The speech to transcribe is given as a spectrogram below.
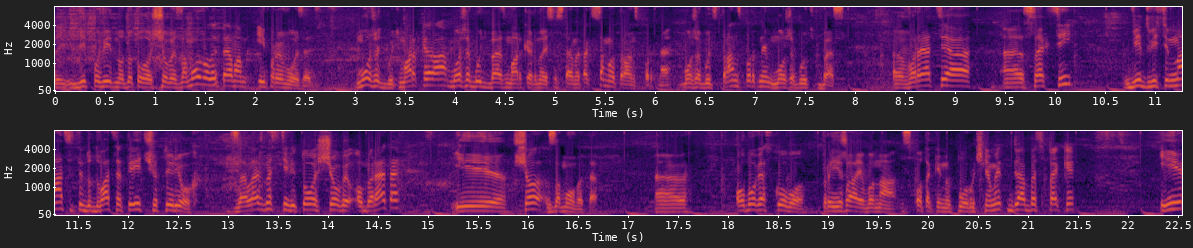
Відповідно до того, що ви замовили, те вам і привозять. Можуть бути маркера, може бути без маркерної системи, так само транспортне. Може бути з транспортним, може бути без. Е, Варіація е, секцій від 18 до 24, в залежності від того, що ви оберете і що замовите. Обов'язково приїжджає вона з отакими поручнями для безпеки. І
